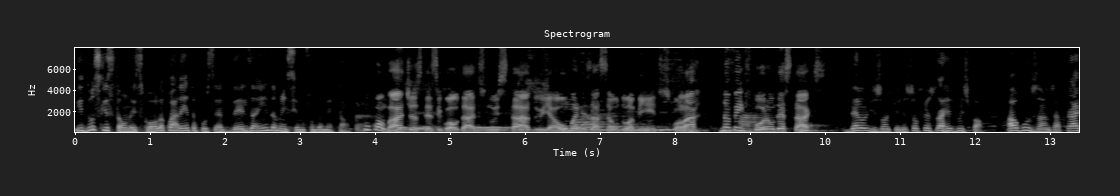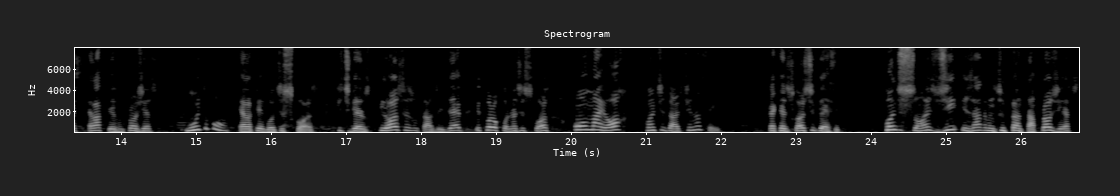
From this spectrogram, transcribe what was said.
e dos que estão na escola, 40% deles ainda no ensino fundamental. O combate às desigualdades no Estado e a humanização do ambiente escolar também foram destaques. Belo Horizonte, por exemplo, sou professor da rede municipal. Alguns anos atrás, ela teve um projeto muito bom. Ela pegou as escolas que tiveram os piores resultados do IDEB e colocou nas escolas uma maior quantidade financeira, para que as escolas tivessem condições de exatamente implantar projetos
